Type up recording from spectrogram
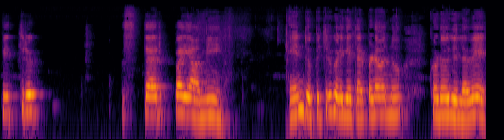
ಪಿತೃಸ್ತರ್ಪಯಾಮಿ. ಎಂದು ಪಿತೃಗಳಿಗೆ ತರ್ಪಣವನ್ನು ಕೊಡುವುದಿಲ್ಲವೇ?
